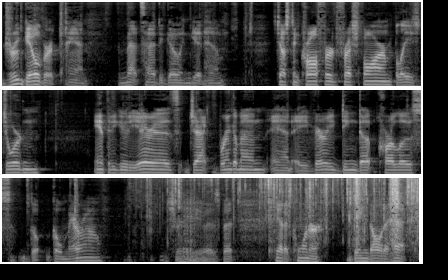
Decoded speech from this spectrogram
Drew Gilbert, man, the Mets had to go and get him. Justin Crawford, Fresh Farm, Blaze Jordan, Anthony Gutierrez, Jack Brinkman, and a very dinged up Carlos Gomero. Not sure who he is, but he had a corner dinged all to heck.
